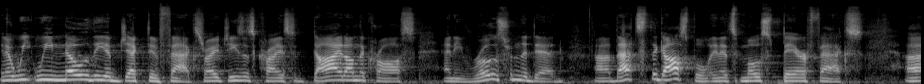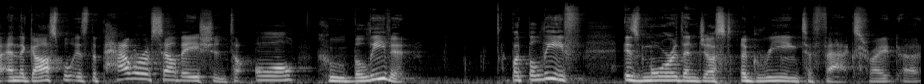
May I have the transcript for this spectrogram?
You know, we, we know the objective facts, right? Jesus Christ died on the cross and he rose from the dead. Uh, that's the gospel in its most bare facts. Uh, and the gospel is the power of salvation to all who believe it. But belief is more than just agreeing to facts, right? Uh,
